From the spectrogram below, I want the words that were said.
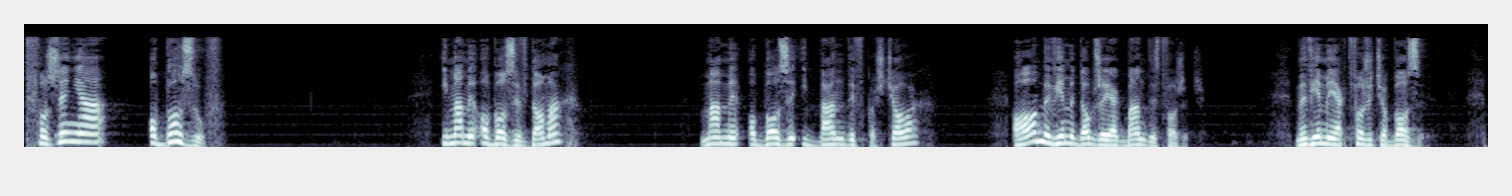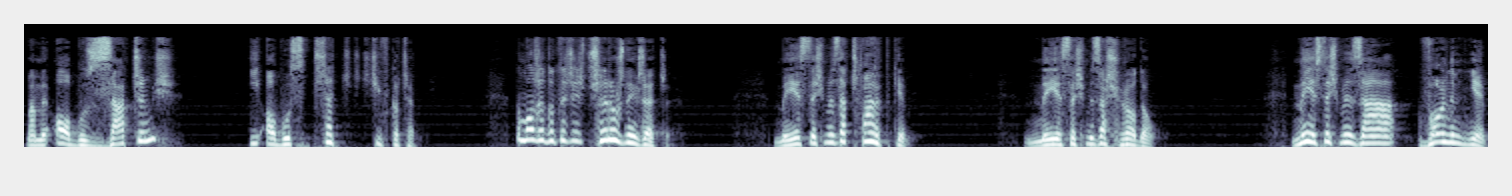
tworzenia obozów. I mamy obozy w domach, mamy obozy i bandy w kościołach. O, my wiemy dobrze, jak bandy stworzyć. My wiemy, jak tworzyć obozy. Mamy obóz za czymś i obóz przeciwko czemuś. To może dotyczyć przeróżnych rzeczy. My jesteśmy za czwartkiem. My jesteśmy za środą. My jesteśmy za wolnym dniem.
